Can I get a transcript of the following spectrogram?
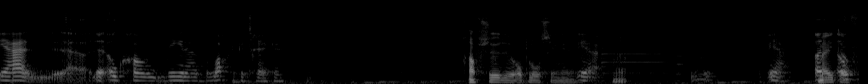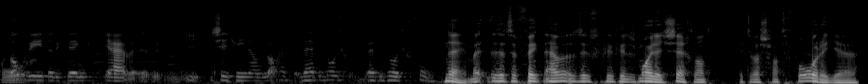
Ja, eh, ook gewoon dingen naar het belachelijke trekken. absurde oplossingen. Ja. Ja. Ja. Ook, ook weer dat ik denk, ja, eh, je- zit je hier nou belachelijk? Dat heb ik nooit, dat heb ik nooit gevoeld. Nee, maar dat vind ik, nou, dat is- ik vind het dus mooi dat je zegt, want het was van tevoren je,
